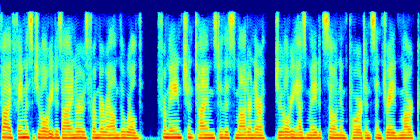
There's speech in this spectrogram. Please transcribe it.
Five famous jewelry designers from around the world. From ancient times to this modern era, jewelry has made its own importance and trademark.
